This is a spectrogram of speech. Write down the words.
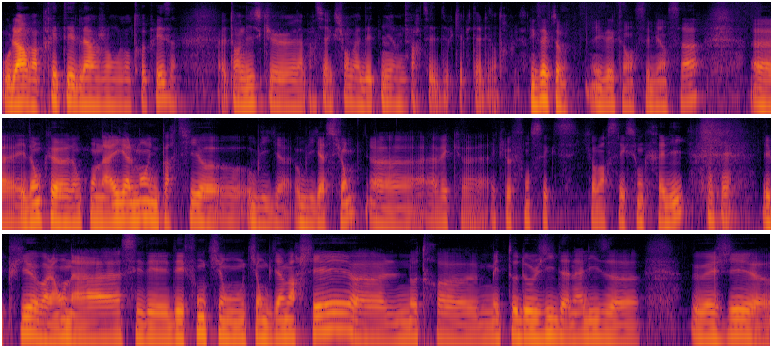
où là on va prêter de l'argent aux entreprises, tandis que la partie action va détenir une partie du capital des entreprises. Exactement, exactement, c'est bien ça. Euh, et donc, euh, donc, on a également une partie euh, obligation avec, avec le fonds commerce sélection crédit. Et puis voilà, on a c'est des, des, fonds qui ont, qui ont bien marché. notre méthodologie d'analyse ESG e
